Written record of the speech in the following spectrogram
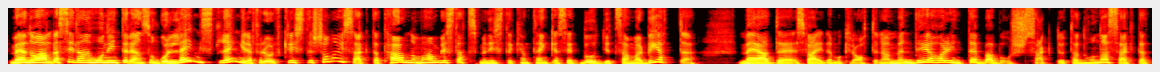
Men å andra sidan är hon inte den som går längst längre, för Ulf Kristersson har ju sagt att han, om han blir statsminister, kan tänka sig ett budgetsamarbete med eh, Sverigedemokraterna. Men det har inte Ebba Busch sagt, utan hon har sagt att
